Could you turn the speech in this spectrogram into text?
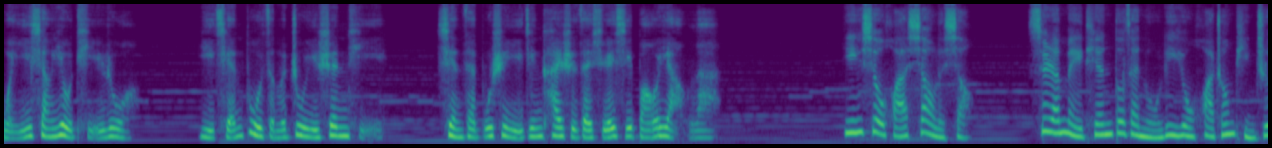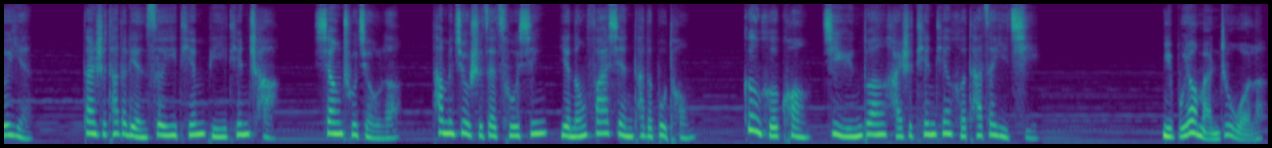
我一向又体弱，以前不怎么注意身体，现在不是已经开始在学习保养了。殷秀华笑了笑，虽然每天都在努力用化妆品遮掩，但是她的脸色一天比一天差。相处久了，他们就是在粗心也能发现她的不同。更何况季云端还是天天和她在一起。你不要瞒着我了，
